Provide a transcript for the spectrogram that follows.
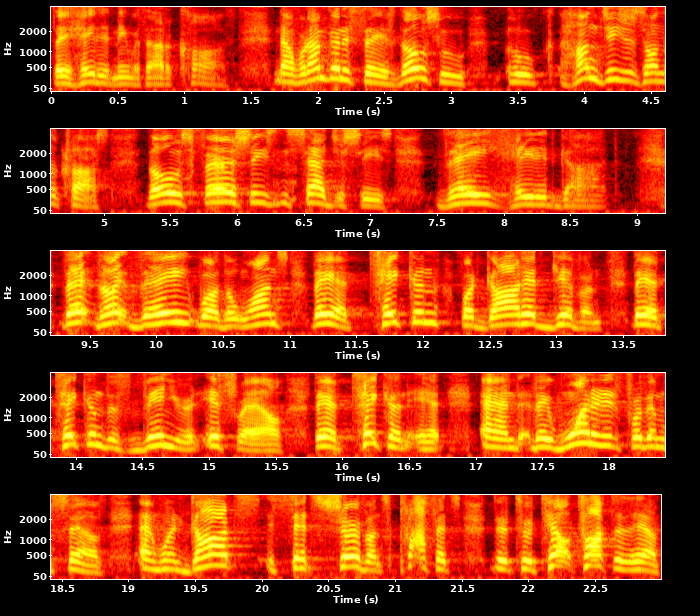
They hated me without a cause. Now, what I'm going to say is those who, who hung Jesus on the cross, those Pharisees and Sadducees, they hated God. They, they, they, were the ones, they had taken what God had given. They had taken this vineyard, Israel, they had taken it and they wanted it for themselves. And when God sent servants, prophets, to, to tell, talk to them,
